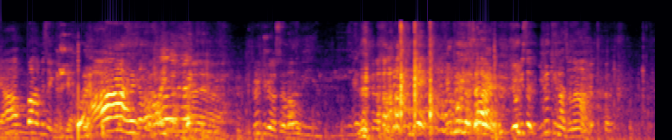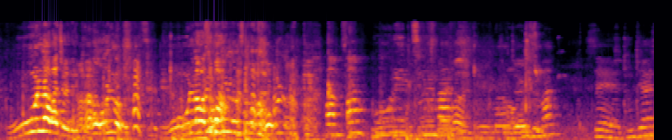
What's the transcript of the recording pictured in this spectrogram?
야빠 하면서 이게 아, 그렇게 배웠어요, 나도. 근데 그보니까 여기서 이렇게 가잖아. 올라와줘야 돼, 이렇게. 아, 올라. 올라와서 봐. 새 존재할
